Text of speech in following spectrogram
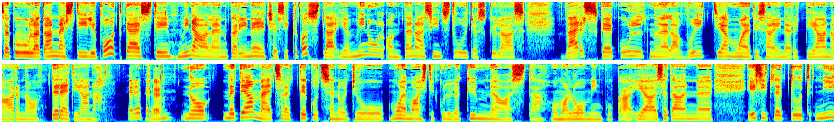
sa kuulad Anne Stiili podcasti, mina olen Karine Jessica Kostla ja minul on täna siin stuudios külas värske kuldnõela võitja, moedisainer Diana Arno. tere, Diana! Tere, tere! no me teame, et sa oled tegutsenud ju moemaastikul üle kümne aasta oma loominguga ja seda on äh, esitletud nii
